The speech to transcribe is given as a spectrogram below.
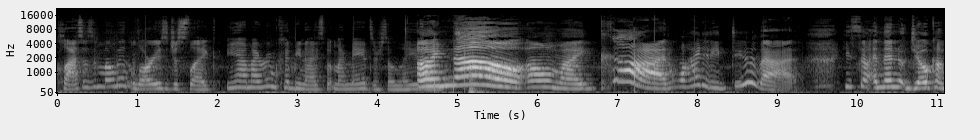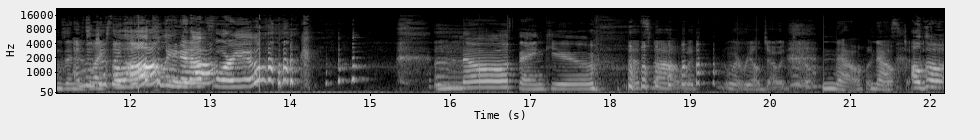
classes a moment. Laurie's just like, yeah, my room could be nice, but my maids are so lazy. I know. Oh my god! Why did he do that? He's so. And then Joe comes in and, And it's like, Joe's "Oh, like, I'll "Oh, clean yeah." it up for you." no, thank you. That's not what, what real Joe would do. No, no. Although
